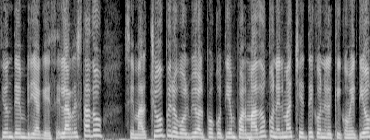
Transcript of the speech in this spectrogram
de embriaguez. El arrestado se marchó, pero volvió al poco tiempo armado con el machete con el que cometió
